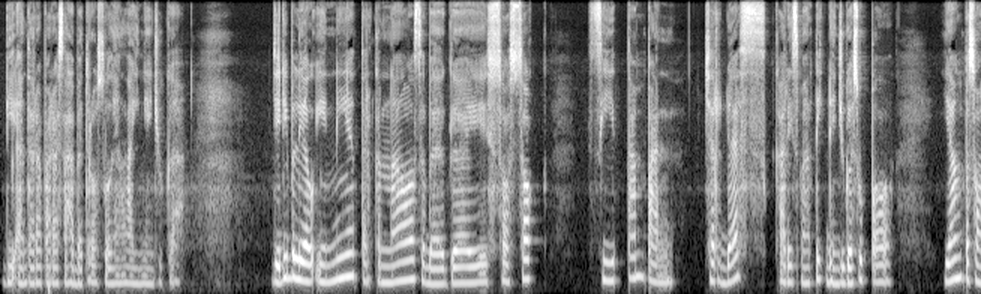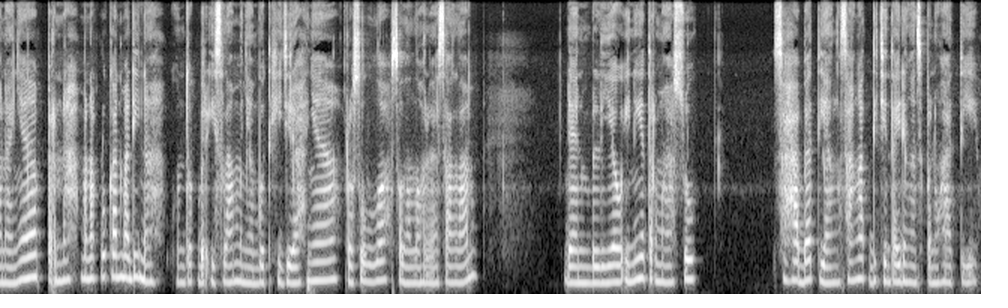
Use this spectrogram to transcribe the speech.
di antara para sahabat Rasul yang lainnya juga. Jadi beliau ini terkenal sebagai sosok si tampan, cerdas, karismatik dan juga supel yang pesonanya pernah menaklukkan Madinah untuk berislam menyambut hijrahnya Rasulullah Wasallam dan beliau ini termasuk sahabat yang sangat dicintai dengan sepenuh hati.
